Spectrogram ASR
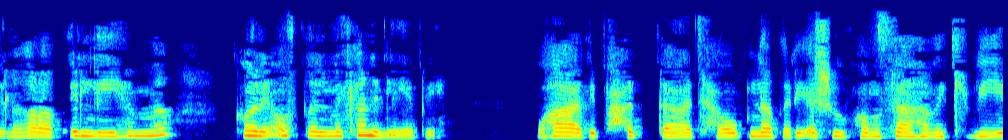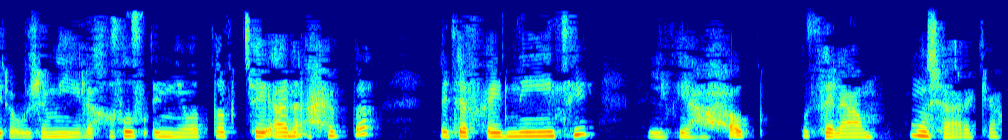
الغرض اللي يهمه كوني أوصل للمكان اللي يبيه، وهذي بحد ذاتها وبنظري أشوفها مساهمة كبيرة وجميلة خصوص إني وظفت شي أنا أحبه لتفعيل نيتي اللي فيها حب وسلام ومشاركة،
